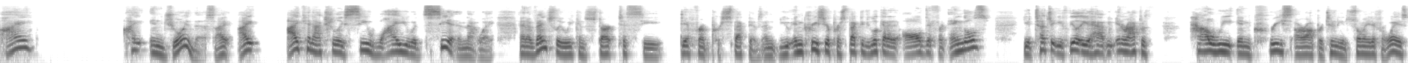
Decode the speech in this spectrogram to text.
I I enjoy this. I I I can actually see why you would see it in that way. And eventually we can start to see different perspectives and you increase your perspective. You look at it at all different angles, you touch it, you feel it, you have, you interact with how we increase our opportunity in so many different ways.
